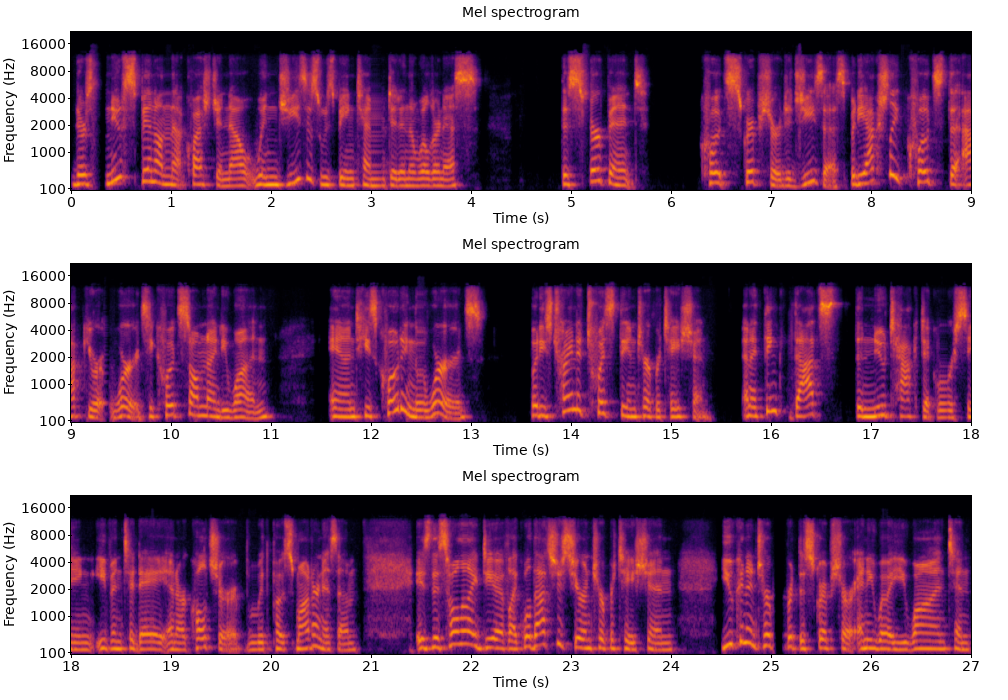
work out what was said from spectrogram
There's a new spin on that question. Now, when Jesus was being tempted in the wilderness, the serpent quotes scripture to Jesus, but he actually quotes the accurate words. He quotes Psalm 91 and he's quoting the words, but he's trying to twist the interpretation. And I think that's the new tactic we're seeing even today in our culture with postmodernism is this whole idea of like, well, that's just your interpretation. You can interpret the scripture any way you want. And,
